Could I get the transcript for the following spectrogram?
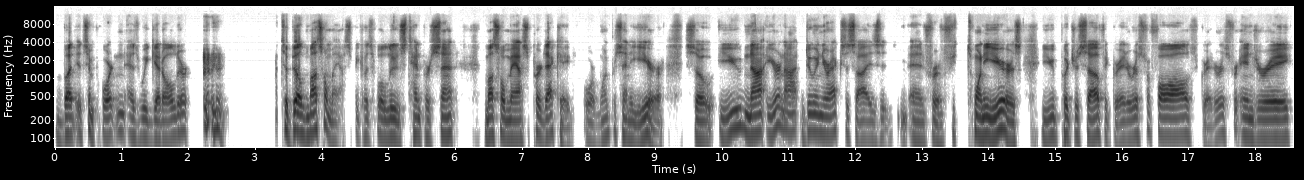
But it's important as we get older to build muscle mass because we'll lose 10% muscle mass per decade or 1% a year. So you not you're not doing your exercise and for 20 years you put yourself at greater risk for falls greater risk for injury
